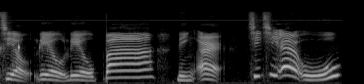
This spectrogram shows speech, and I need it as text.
九六六八零二七七二五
